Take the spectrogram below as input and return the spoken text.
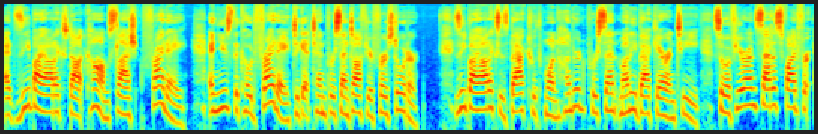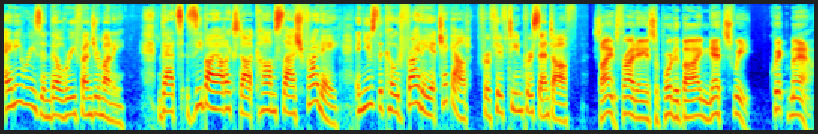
at zbiotics.com slash Friday and use the code Friday to get 10% off your first order. ZBiotics is backed with 100% money-back guarantee, so if you're unsatisfied for any reason, they'll refund your money. That's zbiotics.com slash Friday and use the code Friday at checkout for 15% off. Science Friday is supported by NetSuite. Quick math.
